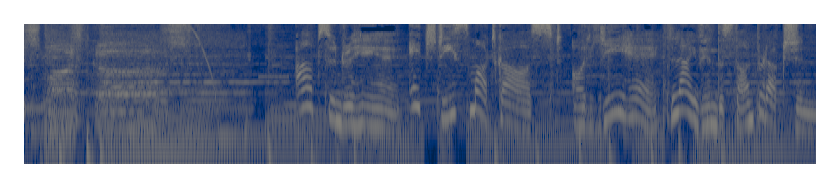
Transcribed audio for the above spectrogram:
Smartcast. आप सुन रहे हैं एच डी स्मार्ट कास्ट और ये है लाइव हिंदुस्तान प्रोडक्शन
